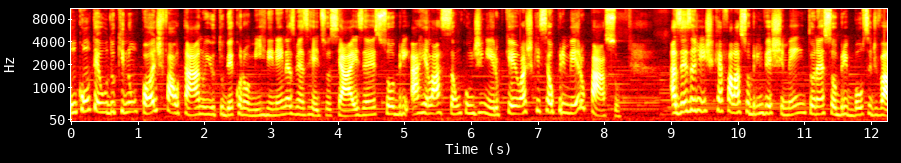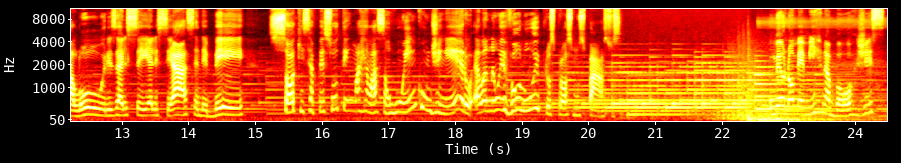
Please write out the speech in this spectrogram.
Um conteúdo que não pode faltar no YouTube Economir nem nas minhas redes sociais é sobre a relação com o dinheiro, porque eu acho que esse é o primeiro passo. Às vezes a gente quer falar sobre investimento, né, sobre bolsa de valores, LCI, LCA, CDB, só que se a pessoa tem uma relação ruim com o dinheiro, ela não evolui para os próximos passos. O meu nome é Mirna Borges,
